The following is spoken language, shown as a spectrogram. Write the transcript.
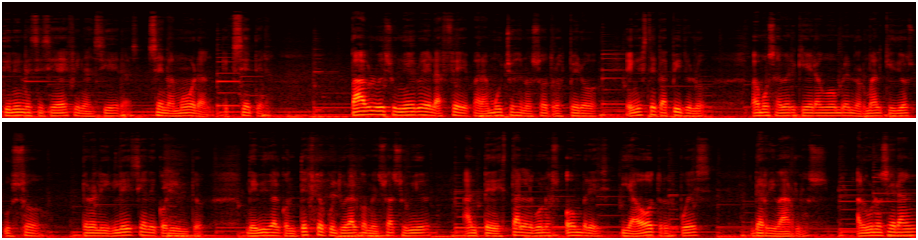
tienen necesidades financieras, se enamoran, etc. Pablo es un héroe de la fe para muchos de nosotros, pero en este capítulo vamos a ver que era un hombre normal que Dios usó, pero la iglesia de Corinto, debido al contexto cultural, comenzó a subir al pedestal a algunos hombres y a otros, pues, derribarlos. Algunos eran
